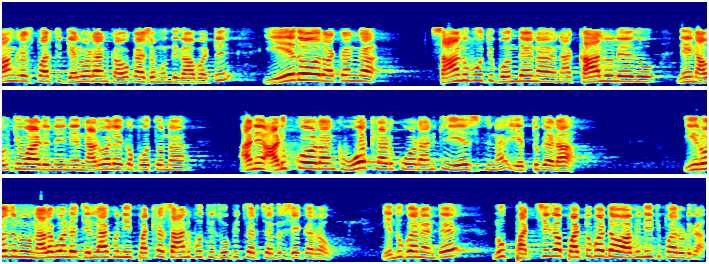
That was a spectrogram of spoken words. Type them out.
కాంగ్రెస్ పార్టీ గెలవడానికి అవకాశం ఉంది కాబట్టి ఏదో రకంగా సానుభూతి పొందైన నాకు కాలు లేదు నేను అవిటివాడిని నేను నడవలేకపోతున్నా అని అడుక్కోవడానికి ఓట్లు అడుక్కోవడానికి వేసిన ఎత్తుగడ. ఈరోజు నువ్వు నల్గొండ జిల్లాకు నీ పట్ల సానుభూతి చూపించారు చంద్రశేఖరరావు. ఎందుకనంటే నువ్వు పచ్చిగా పట్టుబడ్డావు అవినీతి పరుడుగా.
